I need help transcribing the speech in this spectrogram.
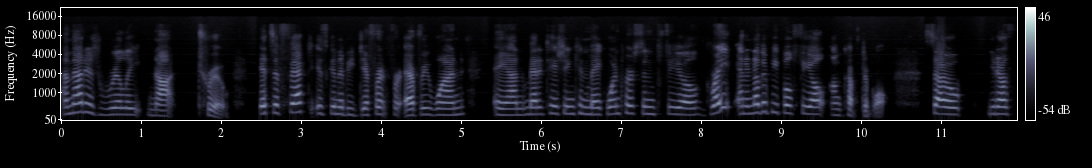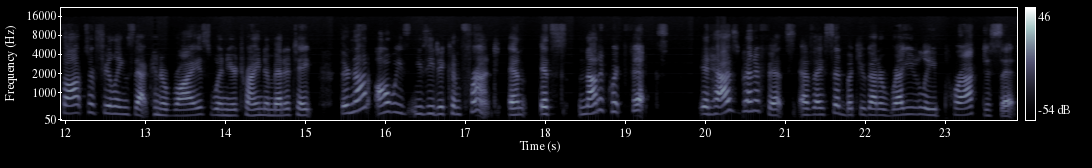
and that is really not true its effect is going to be different for everyone. And meditation can make one person feel great and another people feel uncomfortable. So, you know, thoughts or feelings that can arise when you're trying to meditate, they're not always easy to confront. And it's not a quick fix. It has benefits, as I said, but you got to regularly practice it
